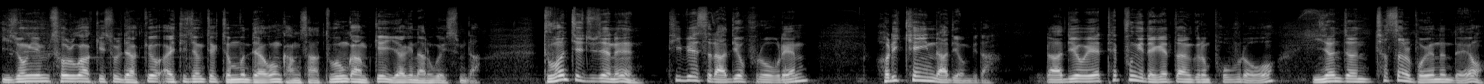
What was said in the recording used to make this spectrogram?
이종임 서울과학기술대학교 IT정책전문대학원 강사 두 분과 함께 이야기 나누고 있습니다. 두 번째 주제는 TBS 라디오 프로그램 허리케인 라디오입니다. 라디오의 태풍이 되겠다는 그런 포부로 2년 전 첫 선을 보였는데요.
